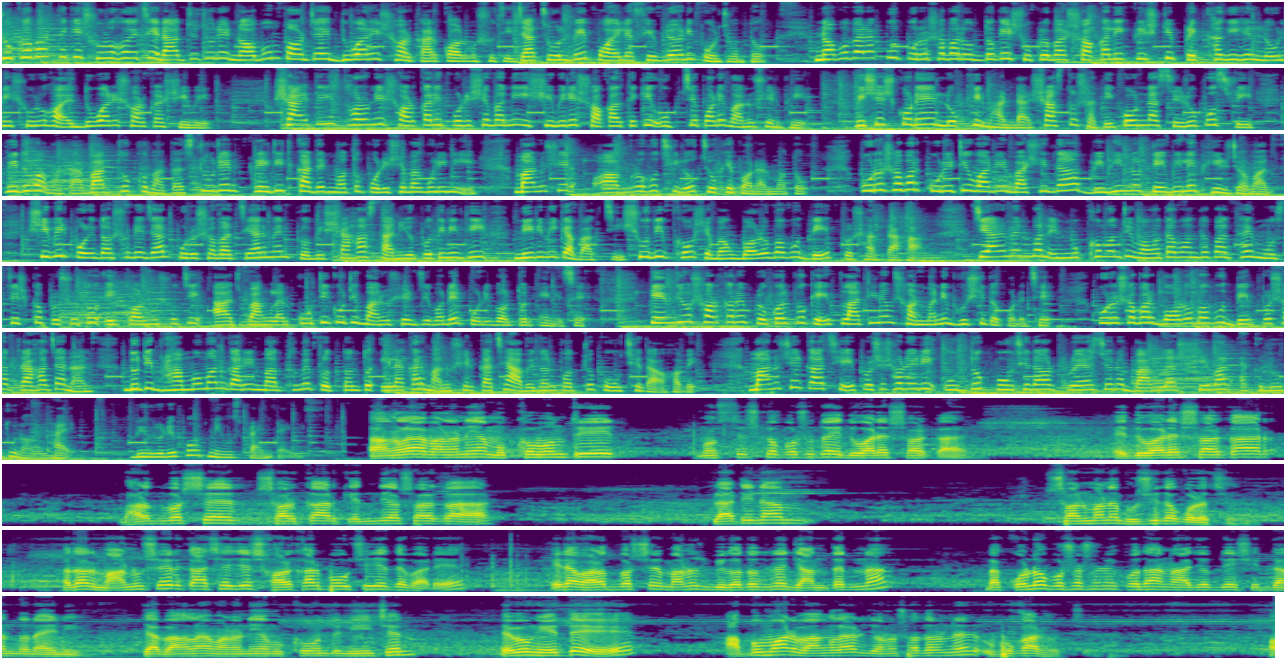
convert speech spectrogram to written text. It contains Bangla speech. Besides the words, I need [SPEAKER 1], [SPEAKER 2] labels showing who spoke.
[SPEAKER 1] শুক্রবার থেকে শুরু হয়েছে রাজ্য জুড়ে নবম পর্যায়ে দুয়ারে সরকার কর্মসূচি, যা চলবে পয়লা ফেব্রুয়ারি পর্যন্ত। নবব্যারাকপুর পুরসভার উদ্যোগে শুক্রবার সকালে কৃষ্টি প্রেক্ষাগৃহের লোনে শুরু হয় দুয়ারে সরকার শিবির। সাঁত্রিশ ধরনের সরকারি পরিষেবা নিয়ে এই শিবিরে সকাল থেকে উপচে পড়ে মানুষের ভিড়। বিশেষ করে লক্ষ্মীর ভাণ্ডার, স্বাস্থ্যসাথী, কন্যাশ্রী, রূপশ্রী, বিধবা ভাতা, বার্ধক্য ভাতা, স্টুডেন্ট ক্রেডিট কার্ডের মতো পরিষেবাগুলি নিয়ে মানুষের আগ্রহ ছিল চোখে পড়ার মতো। পুরসভার কুড়িটি ওয়ার্ডের বাসিন্দা বিভিন্ন টেবিলে ভিড় জমান। শিবির পরিদর্শনে যান পুরসভার চেয়ারম্যান প্রবীর সাহা, স্থানীয় প্রতিনিধি নির্মিকা বাগচি, সুদীপ ঘোষ এবং বড়বাবু দেব প্রসাদ রাহা। চেয়ারম্যান বলেন, মুখ্যমন্ত্রী মমতা বন্দ্যোপাধ্যায় মস্তিষ্ক প্রসূত এই কর্মসূচি আজ বাংলার কোটি কোটি মানুষের জীবনের পরিবর্তন এনেছে। কেন্দ্রীয় সরকারের প্রকল্পকে প্লাটিনাম সম্মানে ভূষিত করেছে। পুরসভার বড়বাবু দেবপ্রসাদ রাহা জানান, দুটি ভ্রাম্যমান গাড়ির মাধ্যমে প্রত্যন্ত এলাকার মানুষের কাছে আবেদনপত্র পৌঁছে দেওয়া হবে। মানুষের কাছে প্রশাসনের এই উদ্যোগ পৌঁছে দেওয়ার প্রয়াস যেন বাংলার সেবার এক নতুন অধ্যায়। Bureau report, news prime times.
[SPEAKER 2] বাংলার মাননীয় মুখ্যমন্ত্রীর মস্তিষ্ক প্রসূত এই দুয়ারের সরকার। এই দুয়ারের সরকার, ভারতবর্ষের সরকার, কেন্দ্রীয় সরকার প্ল্যাটিনাম সম্মানে ভূষিত করেছে। অর্থাৎ মানুষের কাছে যে সরকার পৌঁছে যেতে পারে, এটা ভারতবর্ষের মানুষ বিগত দিনে জানতেন না বা কোনো প্রশাসনিক প্রধান আজ অব্দি এই সিদ্ধান্ত নেয়নি। যা বাংলার মাননীয় মুখ্যমন্ত্রী নিয়েছেন এবং এতে আপমার বাংলার জনসাধারণের উপকার হচ্ছে।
